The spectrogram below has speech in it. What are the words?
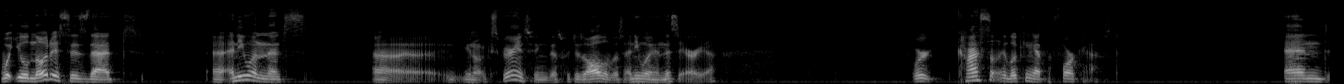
what you'll notice is that uh, anyone that's uh, you know experiencing this, which is all of us, anyone in this area, we're constantly looking at the forecast. And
